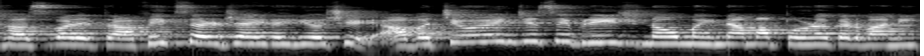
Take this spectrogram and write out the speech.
છાસવારે ટ્રાફિક સર્જાઈ રહ્યો છે. આ વચ્ચે ઓએનજીસી બ્રિજ નવ મહિનામાં પૂર્ણ કરવાની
